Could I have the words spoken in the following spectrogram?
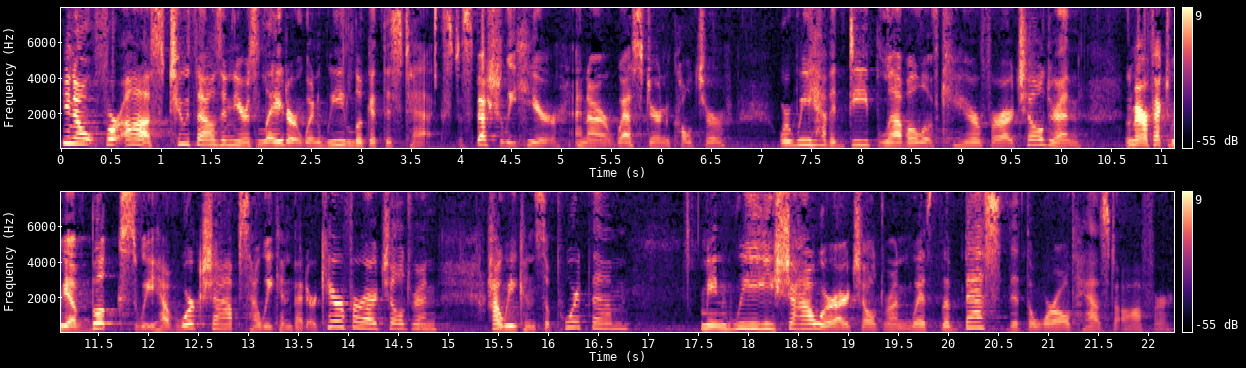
You know, for us, 2,000 years later, when we look at this text, especially here in our Western culture, where we have a deep level of care for our children, as a matter of fact, we have books, we have workshops, how we can better care for our children, how we can support them. I mean, we shower our children with the best that the world has to offer.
